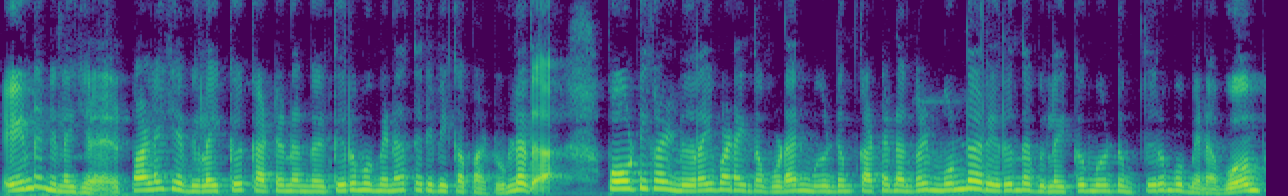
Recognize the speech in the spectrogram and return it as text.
இந்த நிலையில் பழைய விலைக்கு கட்டணங்கள் திரும்பும் என தெரிவிக்கப்பட்டுள்ளது. போட்டிகள் நிறைவடைந்தவுடன் மீண்டும் கட்டணங்கள் முன்னர் இருந்த விலைக்கு மீண்டும் திரும்பும் எனவும்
